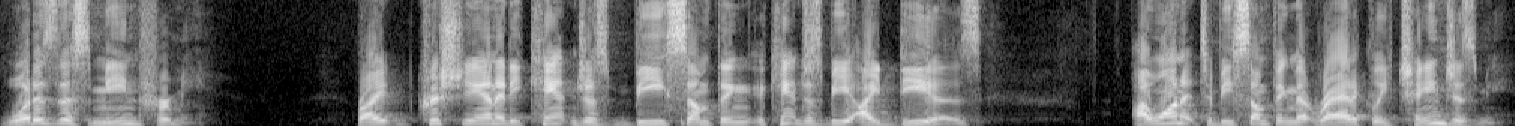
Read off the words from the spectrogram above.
what does this mean for me? Right? Christianity can't just be something, it can't just be ideas. I want it to be something that radically changes me.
